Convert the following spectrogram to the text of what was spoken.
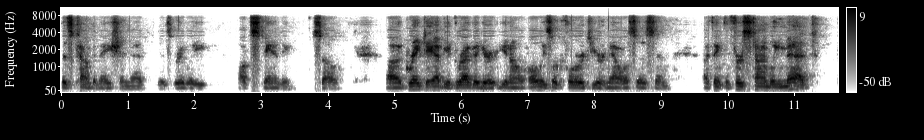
this combination that is really outstanding. So, uh, great to have you, Grega. You're, you know, always look forward to your analysis. And I think the first time we met,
